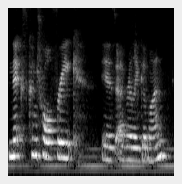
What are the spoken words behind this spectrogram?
NYX Control Freak is a really good one.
